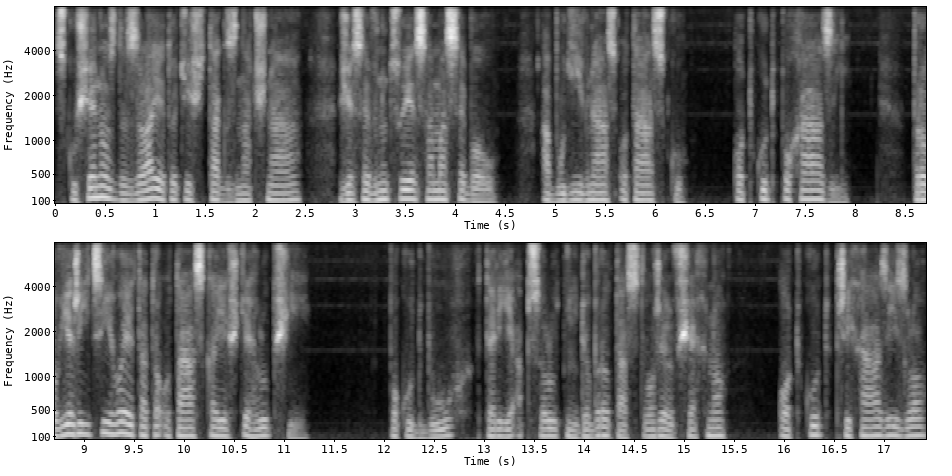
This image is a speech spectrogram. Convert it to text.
Zkušenost zla je totiž tak značná, že se vnucuje sama sebou a budí v nás otázku, odkud pochází. Pro věřícího je tato otázka ještě hlubší. Pokud Bůh, který je absolutní dobrota, stvořil všechno, odkud přichází zlo?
